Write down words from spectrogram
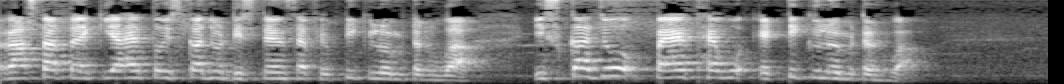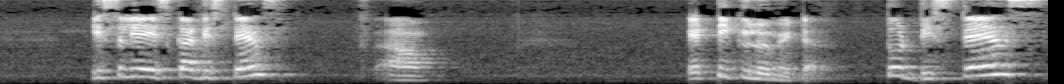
रास्ता तय किया है तो इसका जो डिस्टेंस है 50 किलोमीटर हुआ। इसका जो पैथ है वो 80 किलोमीटर हुआ। इसलिए इसका डिस्टेंस एट्टी किलोमीटर तो distance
